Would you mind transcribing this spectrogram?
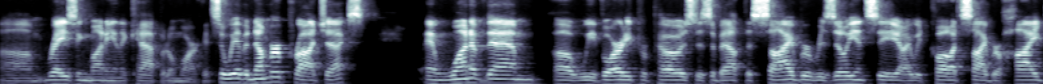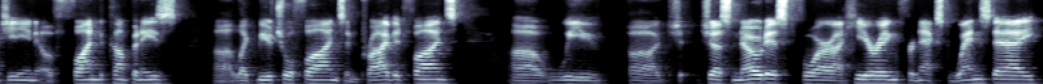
um, raising money in the capital market. So we have a number of projects and one of them uh, we've already proposed is about the cyber resiliency. I would call it cyber hygiene of fund companies uh, like mutual funds and private funds. Uh, we uh, j- just noticed for a hearing for next Wednesday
